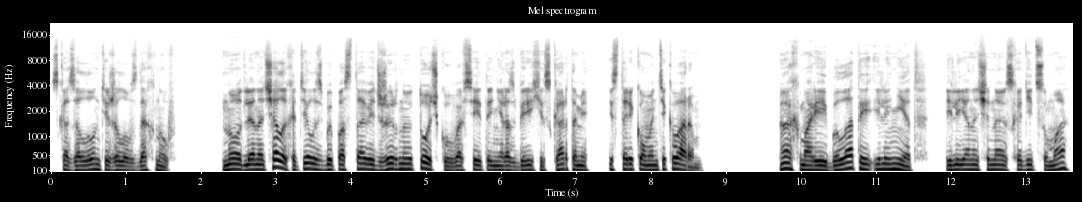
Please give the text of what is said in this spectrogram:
сказал он, тяжело вздохнув. «Но для начала хотелось бы поставить жирную точку во всей этой неразберихе с картами и стариком-антикваром. Ах, Марий, была ты или нет? Или я начинаю сходить с ума?»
